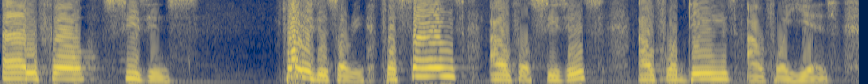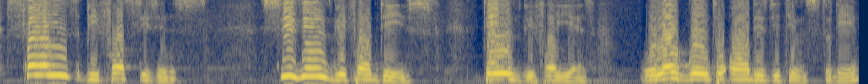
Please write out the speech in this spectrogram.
and for seasons. Four reasons, sorry. For signs and for seasons, and for days and for years. Signs before seasons, seasons before days, days before years. We'll not go into all these details today.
